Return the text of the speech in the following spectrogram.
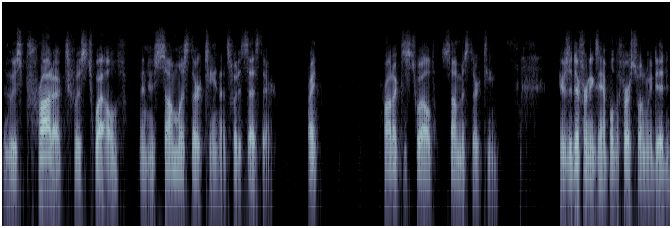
whose product was 12 and whose sum was 13. That's what it says there, right? Product is 12, sum is 13. Here's a different example, the first one we did.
